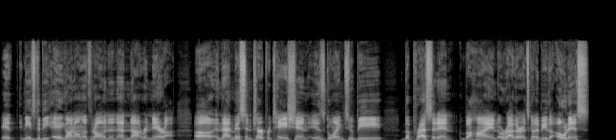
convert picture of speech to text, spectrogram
it needs to be Aegon on the throne and, and not Rhaenyra. Uh, and that misinterpretation is going to be the precedent behind, or rather, it's going to be the onus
